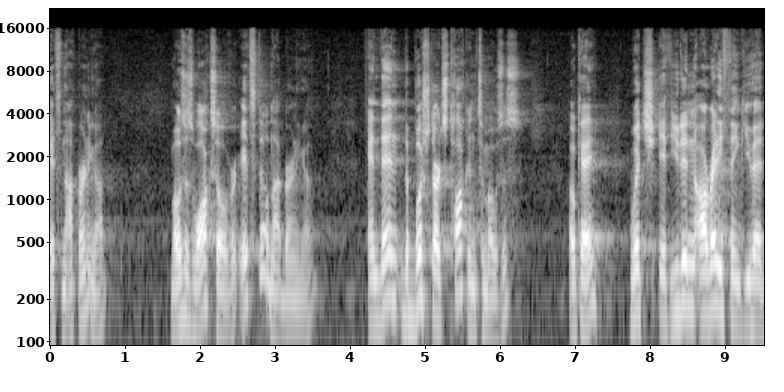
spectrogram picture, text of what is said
it's not burning up. Moses walks over, it's still not burning up. And then the bush starts talking to Moses, okay? which if you didn't already think you had,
